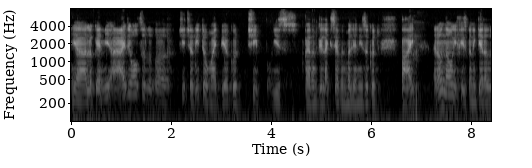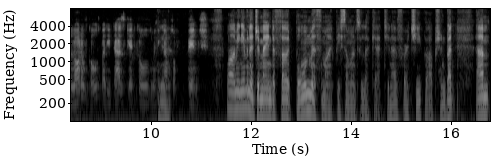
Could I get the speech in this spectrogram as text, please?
Yeah, look, and yeah, I also uh, Chicharito might be a good cheap. He's apparently like seven million. He's a good buy. I don't know if he's going to get a lot of goals, but he does get goals when he Yeah. comes off the bench. Well, I mean, even a Jermaine Defoe at Bournemouth might be someone to look at, you know, for a cheaper option. But um,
